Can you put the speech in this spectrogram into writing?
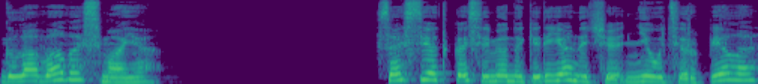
Глава восьмая Соседка Семена Кирьяныча не утерпела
